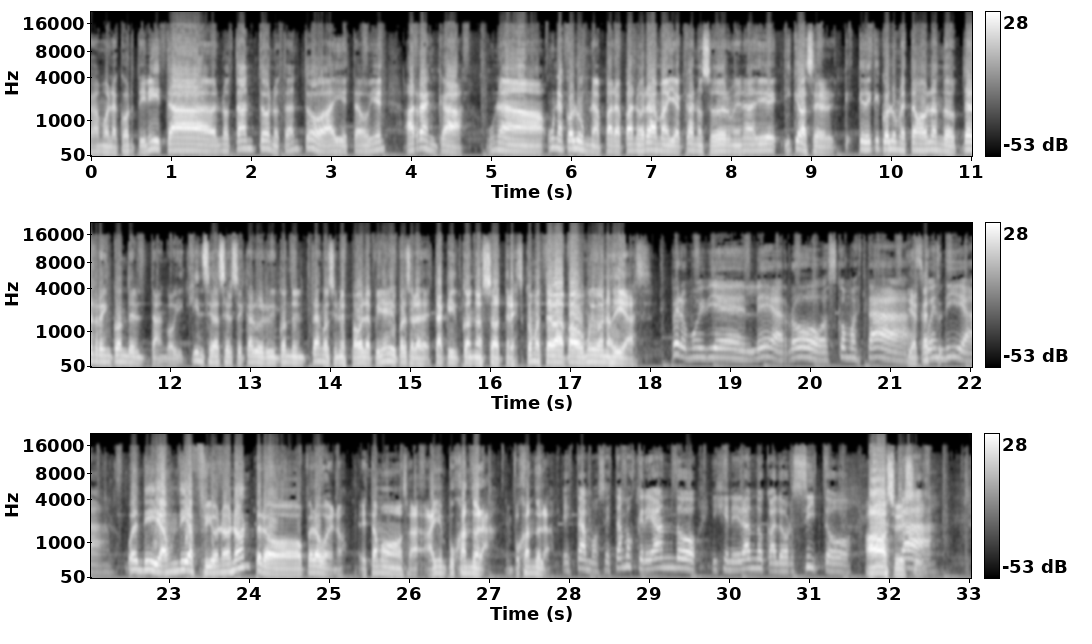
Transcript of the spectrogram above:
Bajamos la cortinita, no tanto, no tanto, ahí estamos bien. Arranca una, una columna para Panorama y acá no se duerme nadie. ¿Y qué va a ser? ¿De qué columna estamos hablando? Del Rincón del Tango. ¿Y quién se va a hacerse cargo del Rincón del Tango si no es Paola Pinero? Y por eso está aquí con nosotros. ¿Cómo te va, Pau? Muy buenos días. Pero muy bien, Lea Ross, ¿cómo estás? Buen día. Buen día, un día frío, no, no, pero, pero bueno, estamos ahí empujándola, empujándola. Estamos, estamos creando y generando calorcito. Ah, sí, sí.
